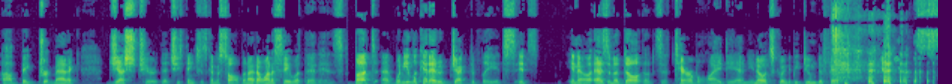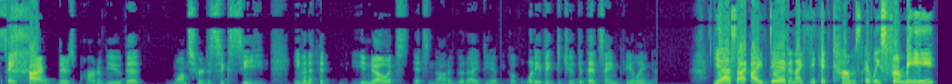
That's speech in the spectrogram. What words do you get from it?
a big dramatic gesture that she thinks is going to solve. And I don't want to say what that is. But uh, when you look at it objectively, it's, it's you know, as an adult, it's a terrible idea, and you know it's going to be doomed to fail. At the same time, there's part of you that wants her to succeed, even if it, you know, it's it's not a good idea. What do you think? Did you get that same feeling? Yes, I, I did, and I think it comes, at least for me,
